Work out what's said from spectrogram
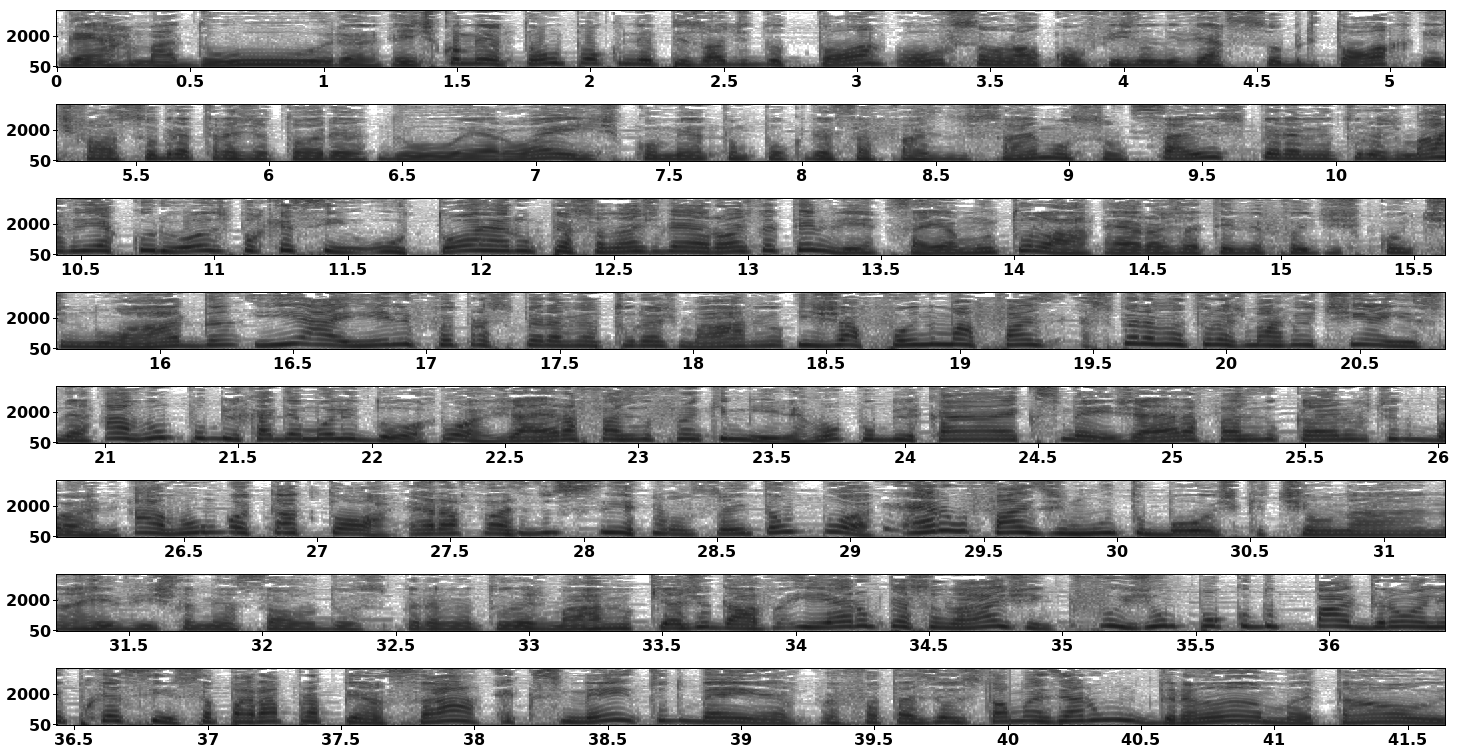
ganha armadura. A gente comentou um pouco no episódio do Thor. Ouçam lá o Confis do Universo sobre Thor. A gente fala sobre a trajetória do herói. A gente comenta um pouco dessa fase do Simonson. Saiu em Super Aventuras Marvel e é curioso porque, assim, o Thor era um personagem da Heróis da TV. Saía muito lá. A Heróis da TV foi descontinuada e aí ele foi pra Super Aventuras Marvel e já foi numa fase... A Super Aventuras Marvel tinha isso, né? Ah, vamos publicar Demolidor. Pô, já era a fase do Frank Miller. Vamos publicar X-Men. Já era a fase do Claremont do Byrne. Ah, vamos botar Thor. Era a fase do Simonson. Então, pô, eram fases muito boas que tinham na, na revista mensal do Super Aventuras Marvel que ajudava. E era um personagem que fugia um pouco do padrão ali, porque assim, se você parar pra pensar, X-Men, tudo bem, é, é fantasioso e tal, mas era um drama e tal,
